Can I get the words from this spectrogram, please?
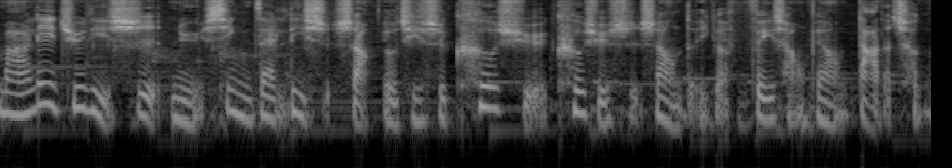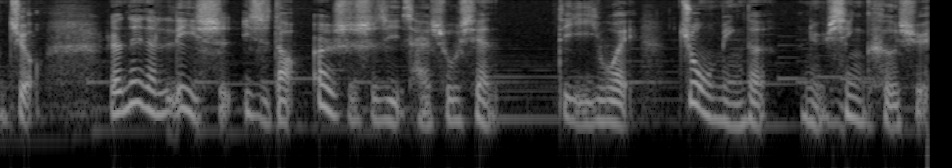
玛丽居里是女性在历史上，尤其是科学科学史上的一个非常非常大的成就。人类的历史一直到二十世纪才出现第一位著名的女性科学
